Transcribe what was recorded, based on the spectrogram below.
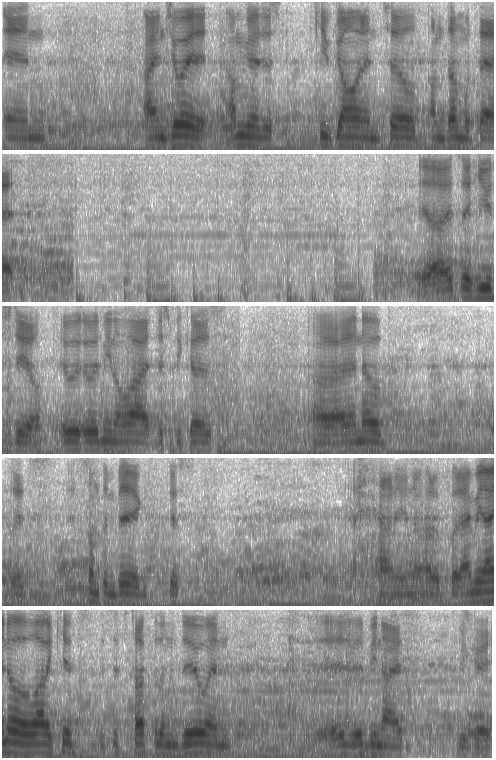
and I enjoy it, I'm to just keep going until I'm done with that. Yeah, it's a huge deal. It, it would mean a lot just because uh, I know it's it's something big. Just I don't even know how to put it. I mean, I know a lot of kids. It's it's tough for them to do, and it, it'd be nice. It'd be great.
